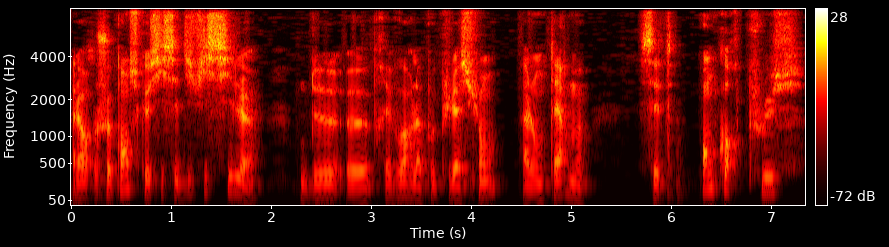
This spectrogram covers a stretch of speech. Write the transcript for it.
Alors je pense que si c'est difficile de prévoir la population à long terme, c'est encore plus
